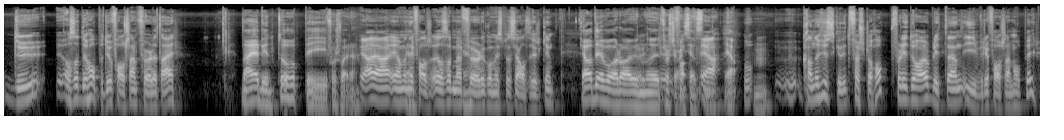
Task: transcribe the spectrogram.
du, altså, du hoppet jo fallskjerm før dette her. Nei, jeg begynte å hoppe i Forsvaret. Ja, ja, ja men, i fallskjerm, altså, men før du kom i spesialstyrken. Ja, det var da under førstegangstjenesten. Ja. Ja. Mm. Kan du huske ditt første hopp? Fordi du har jo blitt en ivrig fallskjermhopper.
